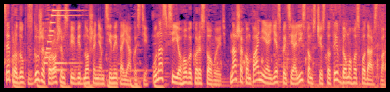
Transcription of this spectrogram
це продукт з дуже хорошим співвідношенням ціни та якості. У нас всі його використовують. Наша компанія є спеціалістом з чистоти в домогосподарствах.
